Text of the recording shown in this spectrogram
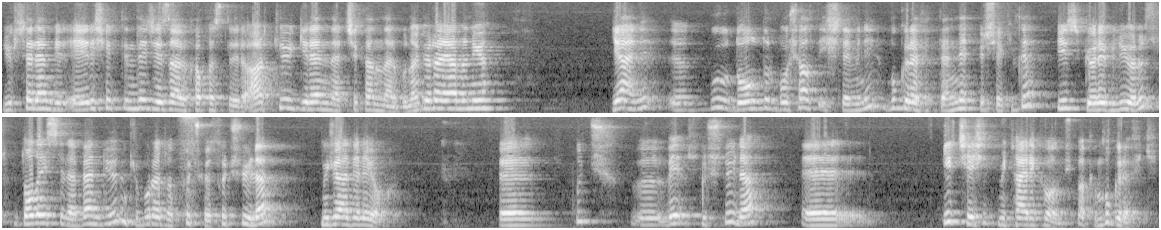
Yükselen bir eğri şeklinde cezaevi kapasiteleri artıyor. Girenler, çıkanlar buna göre ayarlanıyor. Yani e, bu doldur boşalt işlemini bu grafikten net bir şekilde biz görebiliyoruz. Dolayısıyla ben diyorum ki burada suç ve suçluyla mücadele yok. E, suç e, ve suçluyla e, bir çeşit mütareke olmuş. Bakın bu grafik.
